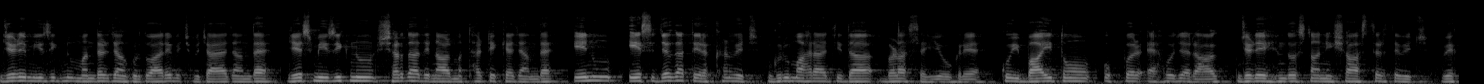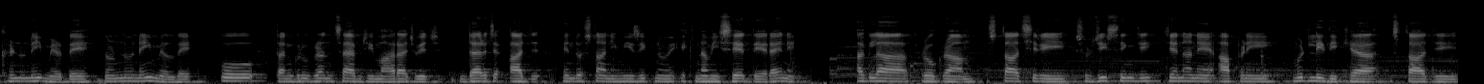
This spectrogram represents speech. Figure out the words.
ਜਿਹੜੇ 뮤직 ਨੂੰ ਮੰਦਰ ਜਾਂ ਗੁਰਦੁਆਰੇ ਵਿੱਚ ਵਜਾਇਆ ਜਾਂਦਾ ਹੈ ਜਿਸ 뮤직 ਨੂੰ ਸ਼ਰਧਾ ਦੇ ਨਾਲ ਮੱਥਾ ਟੇਕਿਆ ਜਾਂਦਾ ਹੈ ਇਹਨੂੰ ਇਸ ਜਗ੍ਹਾ ਤੇ ਰੱਖਣ ਵਿੱਚ ਗੁਰੂ ਮਹਾਰਾਜ ਜੀ ਦਾ ਬੜਾ ਸਹਿਯੋਗ ਰਿਹਾ ਹੈ ਕੋਈ 22 ਤੋਂ ਉੱਪਰ ਇਹੋ ਜਿਹੇ ਰਾਗ ਜਿਹੜੇ ਹਿੰਦੁਸਤਾਨੀ ਸ਼ਾਸਤਰ ਦੇ ਵਿੱਚ ਵੇਖਣ ਨੂੰ ਨਹੀਂ ਮਿਲਦੇ ਸੁਣਨ ਨੂੰ ਨਹੀਂ ਮਿਲਦੇ ਉਹ ਧੰਨ ਗੁਰੂ ਗ੍ਰੰਥ ਸਾਹਿਬ ਜੀ ਮਹਾਰਾਜ ਵਿੱਚ ਦਰਜ ਅੱਜ ਹਿੰਦੁਸਤਾਨੀ 뮤직 ਨੂੰ ਇੱਕ ਨਵੀਂ ਸੇਧ ਦੇ ਰਹੇ ਨੇ ਅਗਲਾ ਪ੍ਰੋਗਰਾਮ ਉਸਤਾਦ ਸ਼੍ਰੀ ਸੁਰਜੀਤ ਸਿੰਘ ਜੀ, ਜਿਨ੍ਹਾਂ ਨੇ ਆਪਣੀ ਮੁੱਢਲੀ ਦੇਖਿਆ ਉਸਤਾਦ ਜੀ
